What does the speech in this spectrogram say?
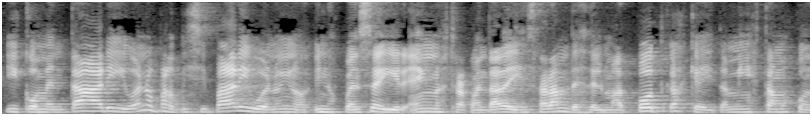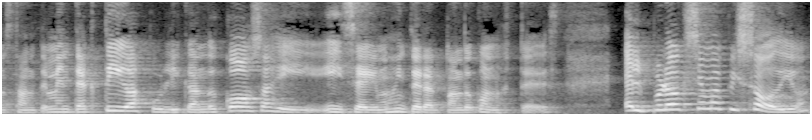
y comentar y bueno, participar y bueno, y, nos pueden seguir en nuestra cuenta de Instagram desde el Mad Podcast, que ahí también estamos constantemente activas, publicando cosas y, seguimos interactuando con ustedes. El próximo episodio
